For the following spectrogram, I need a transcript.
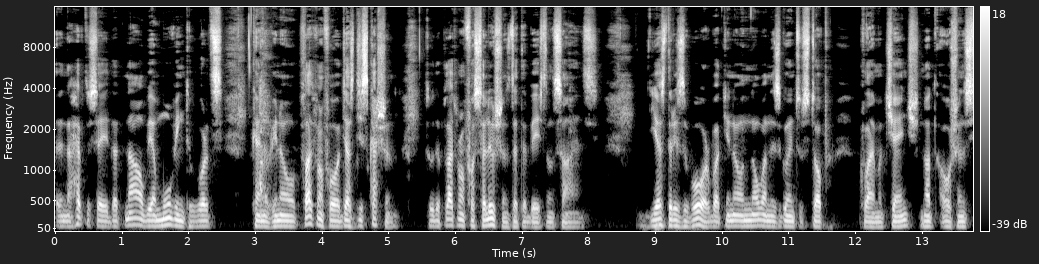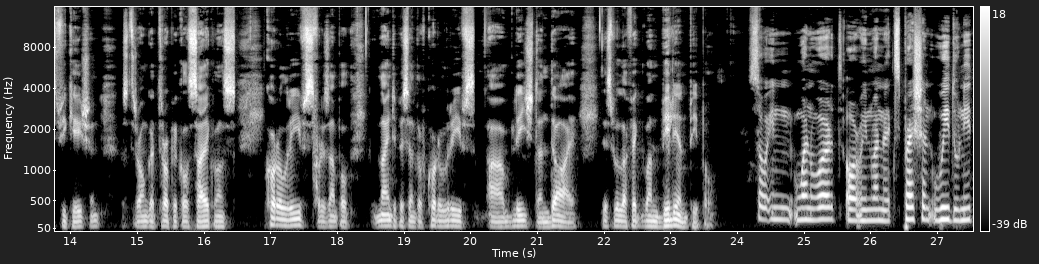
And I have to say that now we are moving towards kind of, you know, platform for just discussion to the platform for solutions that are based on science. Yes, there is a war, but you know, no one is going to stop climate change, not ocean acidification, stronger tropical cyclones. Coral reefs, for example, 90% of coral reefs are bleached and die. This will affect 1 billion people. So, in one word or in one expression, we do need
